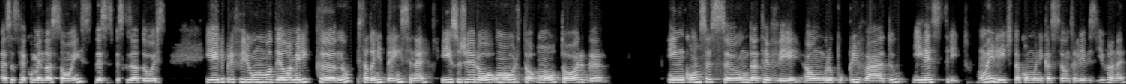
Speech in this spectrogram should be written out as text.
essas recomendações desses pesquisadores e ele preferiu um modelo americano, estadunidense, né? E isso gerou uma, uma outorga em concessão da TV a um grupo privado e restrito, uma elite da comunicação televisiva, né?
